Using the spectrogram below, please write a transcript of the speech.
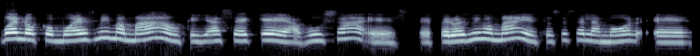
bueno, como es mi mamá, aunque ya sé que abusa, este, pero es mi mamá y entonces el amor eh,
